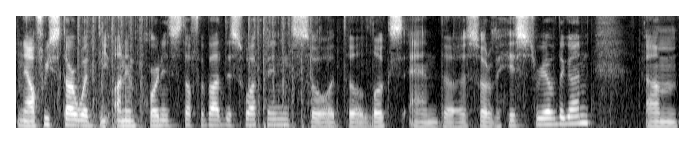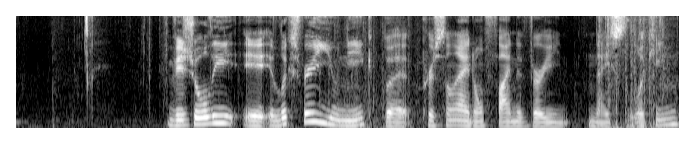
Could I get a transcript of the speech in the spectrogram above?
now, if we start with the unimportant stuff about this weapon, so the looks and the sort of history of the gun, um, visually it, it looks very unique, but personally I don't find it very nice looking.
